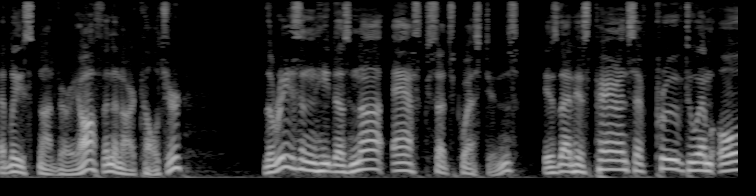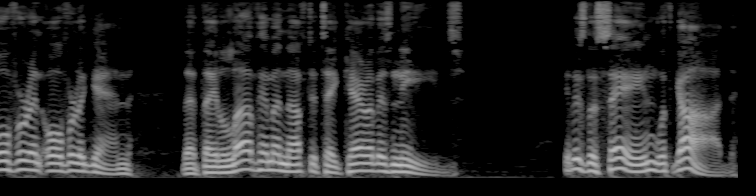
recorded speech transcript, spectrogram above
at least not very often in our culture. The reason he does not ask such questions is that his parents have proved to him over and over again that they love him enough to take care of his needs. It is the same with God.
